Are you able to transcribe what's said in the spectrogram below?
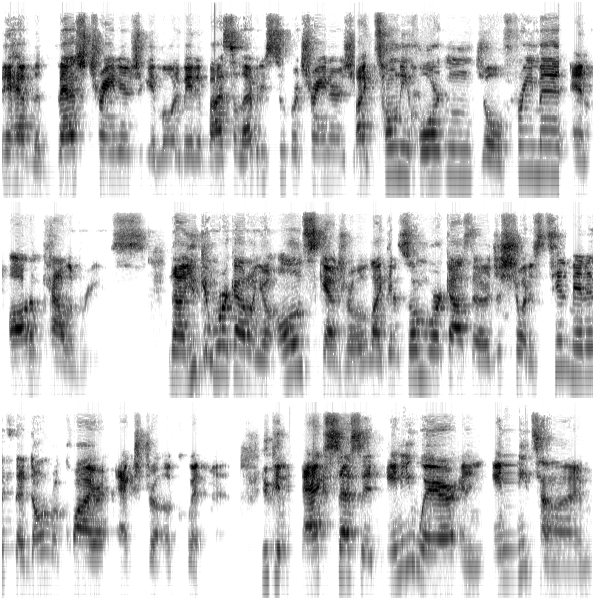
They have the best trainers. You get motivated by celebrity super trainers like Tony Horton, Joel Freeman, and Autumn Calabrese. Now you can work out on your own schedule. Like there's some workouts that are just short as 10 minutes that don't require extra equipment. You can access it anywhere and any time.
